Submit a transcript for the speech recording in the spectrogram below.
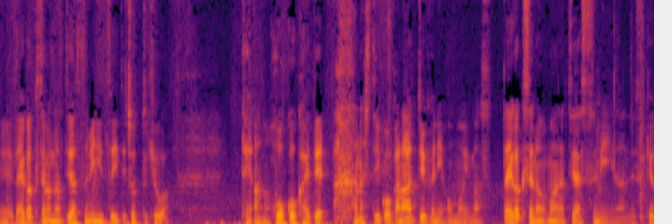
えー大学生の夏休みについてちょっと今日はてあの方向を変えて話していこうかなっていうふうに思います。大学生の、まあ、夏休みなんですけ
